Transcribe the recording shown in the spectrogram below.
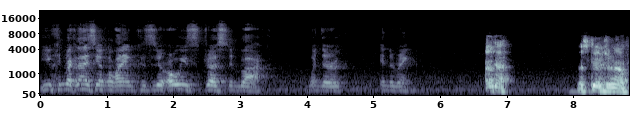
you can recognize Young Lion because they're always dressed in black when they're in the ring. Okay, that's good to know.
